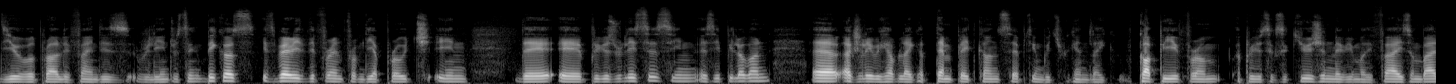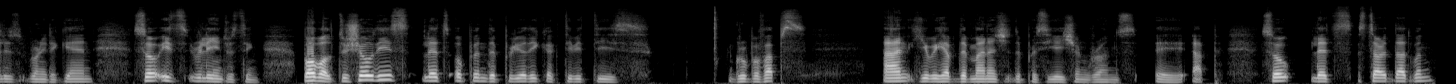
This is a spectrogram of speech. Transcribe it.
you will probably find this really interesting because it's very different from the approach in the uh, previous releases in SAP Logon. Uh, actually, we have like a template concept in which we can like copy from a previous execution, maybe modify some values, run it again. So it's really interesting. bubble to show this, let's open the periodic activities group of apps. And here we have the manage depreciation runs uh, app. So let's start that one.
